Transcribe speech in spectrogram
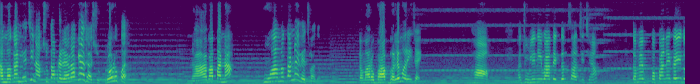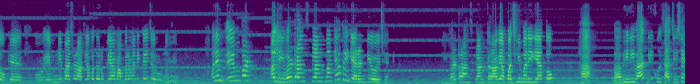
આ મકાન વેચી નાખશું તો આપણે રહેવા ક્યાં જશું? રોડ ઉપર? ના બાપા ના. હું આ મકાન નહીં વેચવા દઉં. તમારો બાપ ભલે મરી જાય. હા આ જુલીની વાત એકદમ સાચી છે હા. તમે પપ્પાને કહી દો કે એમની પાછળ આટલા બધા રૂપિયા વાપરવાની કઈ જરૂર નથી. અને એમ પણ આ લીવર ટ્રાન્સપ્લાન્ટમાં ક્યાં કઈ ગેરંટી હોય છે? લીવર ટ્રાન્સપ્લાન્ટ કરાવ્યા પછી મરી ગયા તો? હા ભાભીની વાત બિલકુલ સાચી છે.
